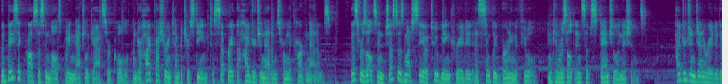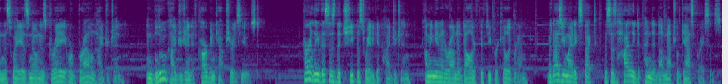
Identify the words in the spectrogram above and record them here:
the basic process involves putting natural gas or coal under high pressure and temperature steam to separate the hydrogen atoms from the carbon atoms. This results in just as much CO2 being created as simply burning the fuel, and can result in substantial emissions. Hydrogen generated in this way is known as gray or brown hydrogen, and blue hydrogen if carbon capture is used. Currently, this is the cheapest way to get hydrogen, coming in at around $1.50 per kilogram, but as you might expect, this is highly dependent on natural gas prices.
